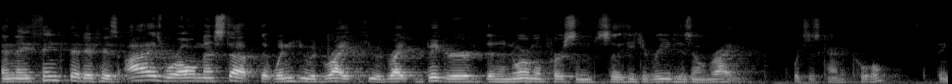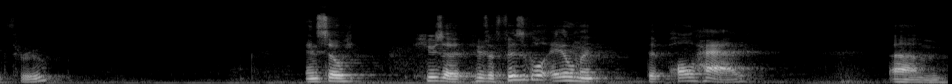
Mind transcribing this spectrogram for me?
And they think that if his eyes were all messed up, that when he would write, he would write bigger than a normal person so that he could read his own writing, which is kind of cool to think through. And so here's a, here's a physical ailment that Paul had. Um,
